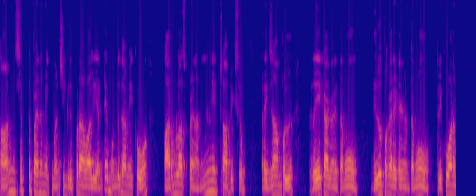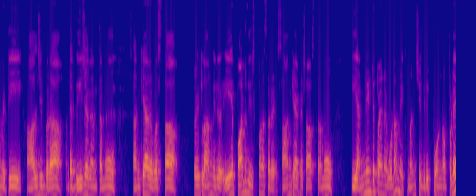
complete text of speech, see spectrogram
కాన్సెప్ట్ పైన మీకు మంచి గ్రిప్ రావాలి అంటే ముందుగా మీకు ఫార్ములాస్ పైన అన్ని టాపిక్స్ ఫర్ ఎగ్జాంపుల్ రేఖాగణితము నిరూపక రేఖాగణితము త్రికోణమితి ఆల్జిబ్రా అంటే బీజగణితము సంఖ్యా వ్యవస్థ. సో ఇట్లా మీరు ఏ పాట తీసుకున్నా సరే సాంఖ్యాక శాస్త్రము ఈ అన్నింటిపైన కూడా మీకు మంచి గ్రిప్ ఉన్నప్పుడే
